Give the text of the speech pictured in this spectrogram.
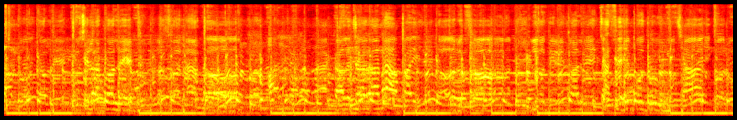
কালো তলে মুছিলা তলে ফুল সোনা তো কাল চারা না পাই দর্শন, নদীর তলে চাষে বধু মিছাই করো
